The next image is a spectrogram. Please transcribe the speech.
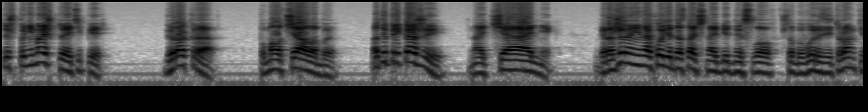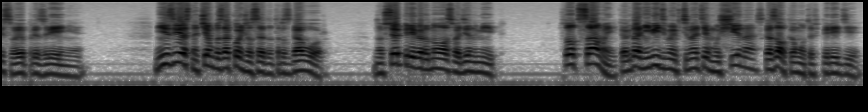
Ты ж понимаешь, кто я теперь? Бюрократ. Помолчала бы. А ты прикажи. Начальник. Гражина не находит достаточно обидных слов, чтобы выразить Ромке свое презрение. Неизвестно, чем бы закончился этот разговор. Но все перевернулось в один миг. Тот самый, когда невидимый в темноте мужчина сказал кому-то впереди.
